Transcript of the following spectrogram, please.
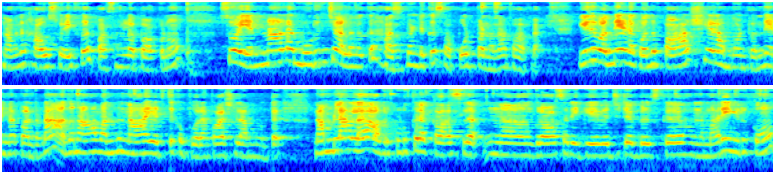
நான் வந்து ஹவுஸ் ஒய்ஃபு பசங்களை பார்க்கணும். ஸோ என்னால் முடிஞ்ச அளவுக்கு ஹஸ்பண்டுக்கு சப்போர்ட் பண்ண தான் பார்ப்பேன். இது வந்து எனக்கு வந்து பார்ஷியல் அமௌண்ட் வந்து என்ன பண்ணுறேன்னா அது நான் வந்து நான் எடுத்துக்க போகிறேன் பார்ஷியல் அமௌண்ட்டு நம்மளால அவர் கொடுக்குற காசில் கிராசரிக்கு வெஜிடபிள்ஸ்க்கு அந்த மாதிரி இருக்கும்.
